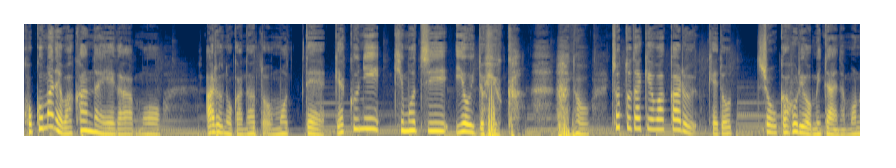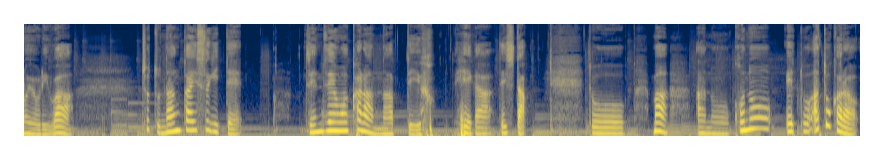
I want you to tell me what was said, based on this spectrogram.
ここまでわかんない映画もあるのかなと思って逆に気持ち良いというか あのちょっとだけわかるけど消化不良みたいなものよりはちょっと難解すぎて全然わからんなっていう 映画でした。とまああのこの、えっと後から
